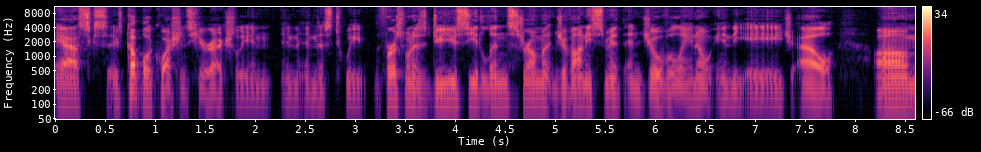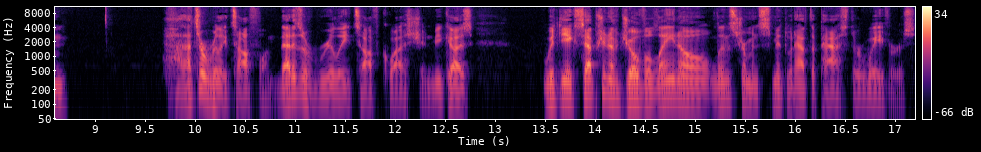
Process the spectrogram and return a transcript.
asks a couple of questions here actually in, in in this tweet. The first one is: Do you see Lindstrom, Givani Smith, and Joe Veleno in the AHL? Um, that's a really tough one. That is a really tough question because, with the exception of Joe Veleno, Lindstrom and Smith would have to pass through waivers.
